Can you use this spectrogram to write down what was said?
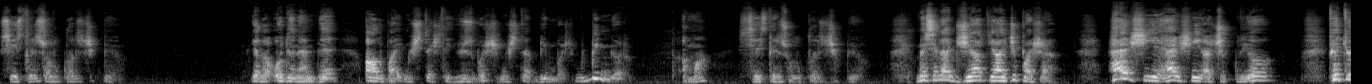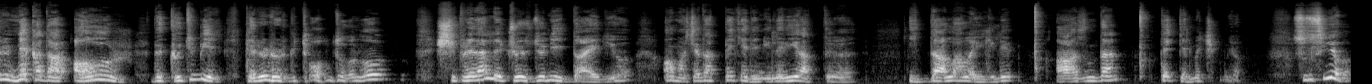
Sesleri solukları çıkmıyor. Ya da o dönemde albaymış da işte yüzbaşıymış da binbaşı bilmiyorum. Ama sesleri solukları çıkmıyor. Mesela Cihat Yaycı Paşa her şeyi her şeyi açıklıyor. FETÖ'nün ne kadar ağır ve kötü bir terör örgütü olduğunu şifrelerle çözdüğünü iddia ediyor. Ama Sedat Peker'in ileriye attığı iddialarla ilgili ağzından tek kelime çıkmıyor. Susuyor.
